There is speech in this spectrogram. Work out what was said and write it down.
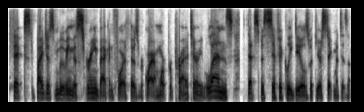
fixed by just moving the screen back and forth. Those require a more proprietary lens that specifically deals with your stigmatism.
